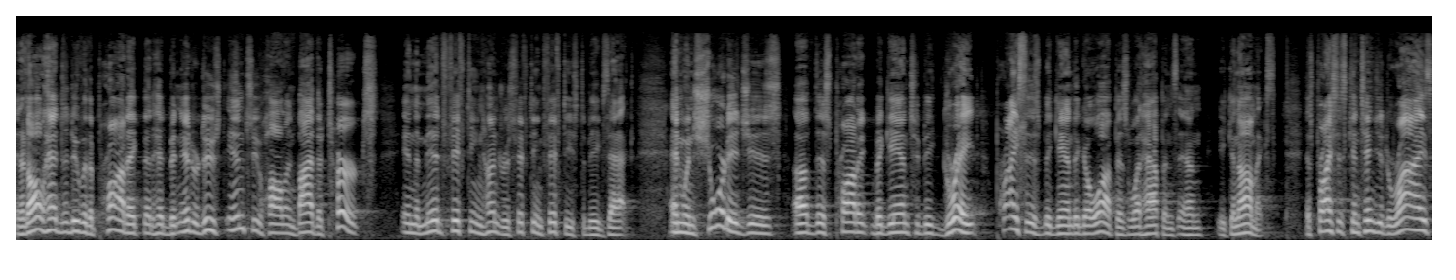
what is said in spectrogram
And it all had to do with a product that had been introduced into Holland by the Turks in the mid 1500s, 1550s to be exact. And when shortages of this product began to be great, prices began to go up, is what happens in economics. As prices continued to rise,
